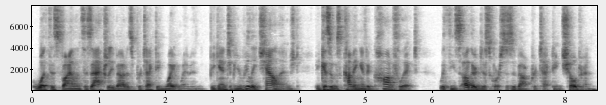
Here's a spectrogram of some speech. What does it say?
what this violence is actually about is protecting white women began to be really challenged because it was coming into conflict with these other discourses about protecting children.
